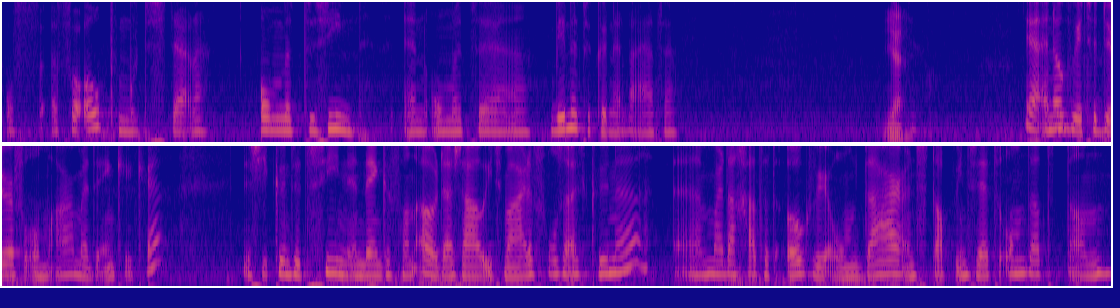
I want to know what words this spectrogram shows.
of eh, voor open moeten stellen om het te zien en om het uh, binnen te kunnen laten. Ja. Ja, en ook weer te durven omarmen, denk ik. Hè? Dus je kunt het zien en denken van, oh, daar zou iets waardevols uit kunnen. Uh, maar dan gaat het ook weer om daar een stap in zetten om dat dan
